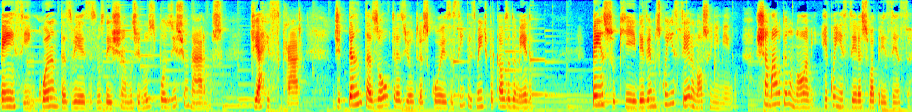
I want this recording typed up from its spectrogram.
Pense em quantas vezes nos deixamos de nos posicionarmos, de arriscar, de tantas outras e outras coisas simplesmente por causa do medo. Penso que devemos conhecer o nosso inimigo, chamá-lo pelo nome, reconhecer a sua presença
